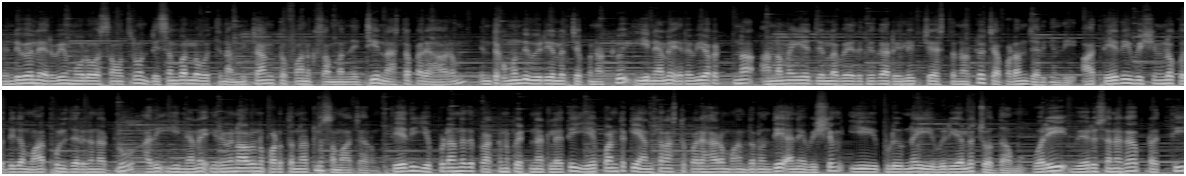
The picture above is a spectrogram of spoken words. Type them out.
రెండు వేల ఇరవై మూడవ సంవత్సరం డిసెంబర్లో వచ్చిన మిచాంగ్ తుఫానుకు సంబంధించి నష్టపరిహారం. ఇంతకుముందు వీడియోలో చెప్పినట్లు ఈ నెల ఇరవై ఒకటిన అన్నమయ్య జిల్లా వేదికగా రిలీజ్ చేస్తున్నట్లు చెప్పడం జరిగింది. ఆ తేదీ విషయంలో కొద్దిగా మార్పులు జరిగినట్లు అది ఈ నెల ఇరవై నాలుగున పడుతున్నట్లు సమాచారం. తేదీ ఎప్పుడన్నది ప్రక్కన పెట్టినట్లయితే ఏ పంటకి ఎంత నష్టపరిహారం అందనుంది అనే విషయం ఈ ఇప్పుడు ఉన్న ఈ వీడియోలో చూద్దాము. వరి వేరుశనగ ప్రతి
